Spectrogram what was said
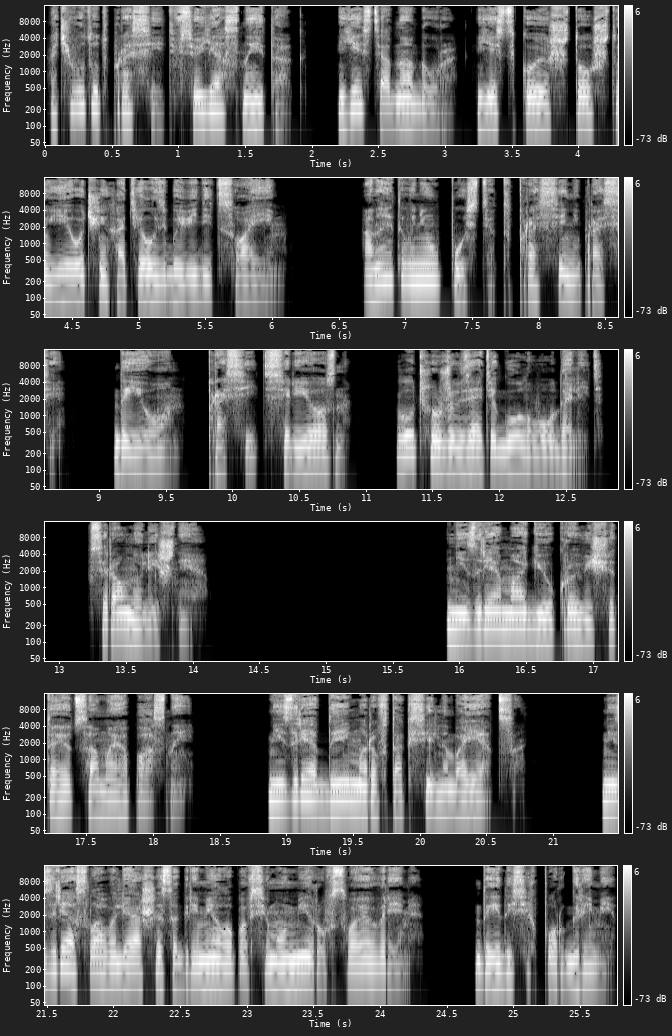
А чего тут просить? Все ясно и так. Есть одна дура, есть кое-что, что ей очень хотелось бы видеть своим. Она этого не упустит, проси, не проси. Да и он, просить, серьезно. Лучше уже взять и голову удалить. Все равно лишнее. Не зря магию крови считают самой опасной. Не зря Дейморов так сильно боятся. Не зря слава Лиашеса гремела по всему миру в свое время. Да и до сих пор гремит.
